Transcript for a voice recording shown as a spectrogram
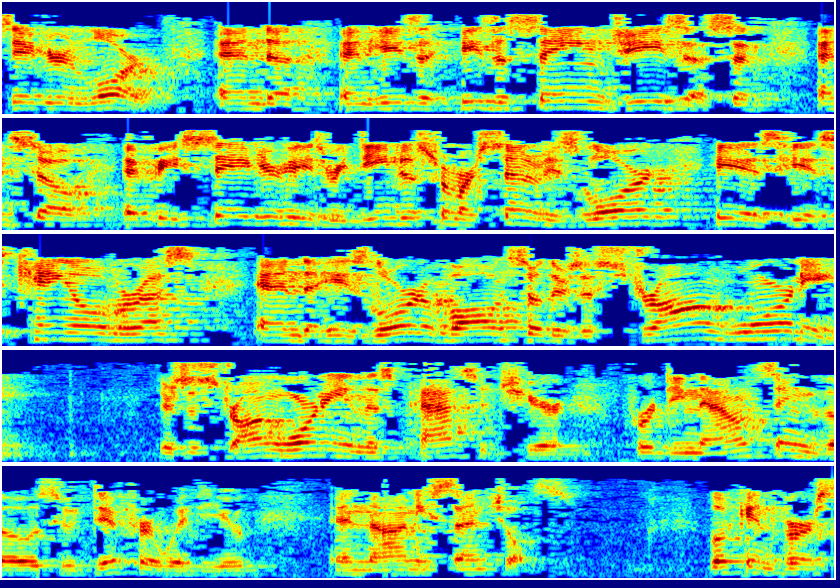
Savior and Lord. And, uh, and he's, a, he's a same Jesus. And, and so if He's Savior, He's redeemed us from our sin. If He's Lord, He is, he is King over us, and uh, He's Lord of all. And so there's a strong warning there's a strong warning in this passage here for denouncing those who differ with you in non essentials. Look in verse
